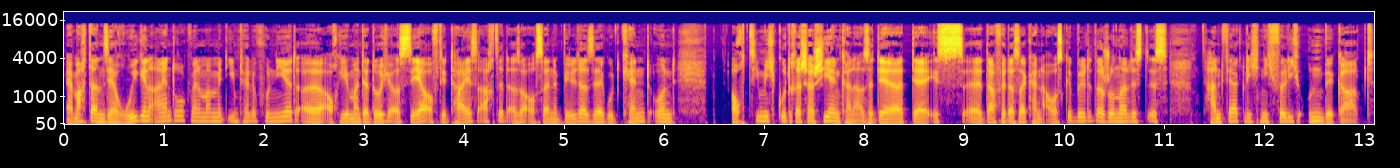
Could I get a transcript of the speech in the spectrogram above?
Er macht dann einen sehr ruhigen Eindruck, wenn man mit ihm telefoniert. Äh, auch jemand, der durchaus sehr auf Details achtet, also auch seine Bilder sehr gut kennt und auch ziemlich gut recherchieren kann. Also der, der ist äh, dafür, dass er kein ausgebildeter Journalist ist, handwerklich nicht völlig unbegabt.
